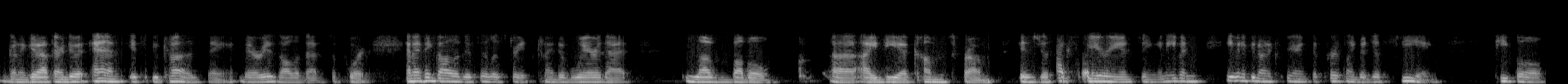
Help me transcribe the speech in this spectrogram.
I'm going to get out there and do it. And it's because they there is all of that support. And I think all of this illustrates kind of where that love bubble uh, idea comes from is just experiencing and even even if you don't experience it personally but just seeing people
